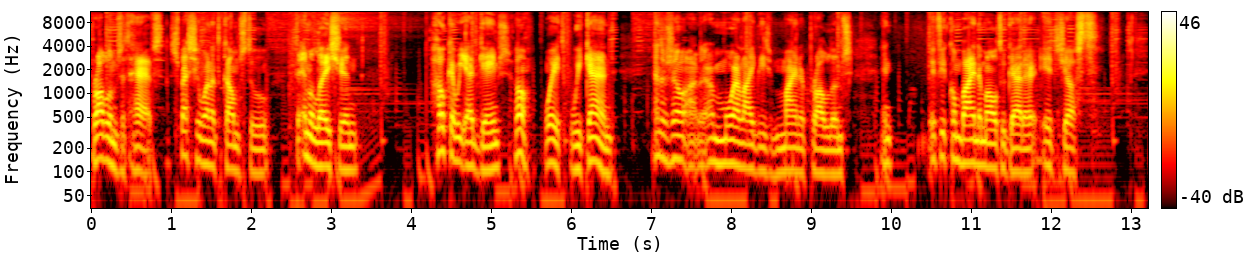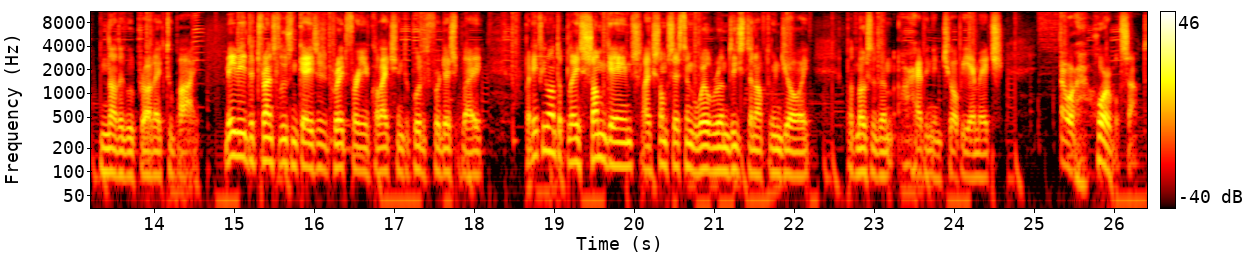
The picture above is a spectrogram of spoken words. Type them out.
problems it has, especially when it comes to the emulation. How can we add games? Oh, wait, we can't. And there are more like these minor problems. And if you combine them all together, it's just not a good product to buy. Maybe the translucent case is great for your collection to put it for display, but if you want to play some games, like some systems will run decent enough to enjoy, but most of them are having a choppy image or horrible sound.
